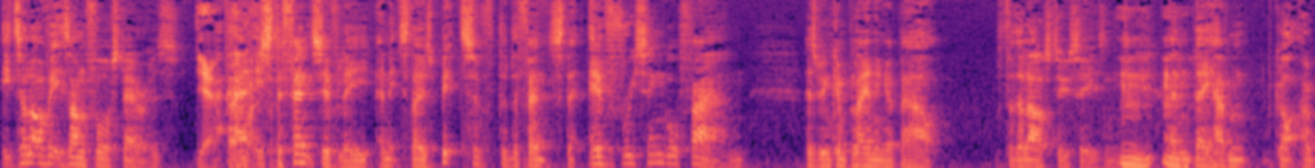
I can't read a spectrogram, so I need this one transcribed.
it's a lot of it is unforced errors. Yeah, Uh, it's so. defensively, and it's those bits of the defence that every single fan has been complaining about for the last two seasons, Mm, and they haven't got a,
